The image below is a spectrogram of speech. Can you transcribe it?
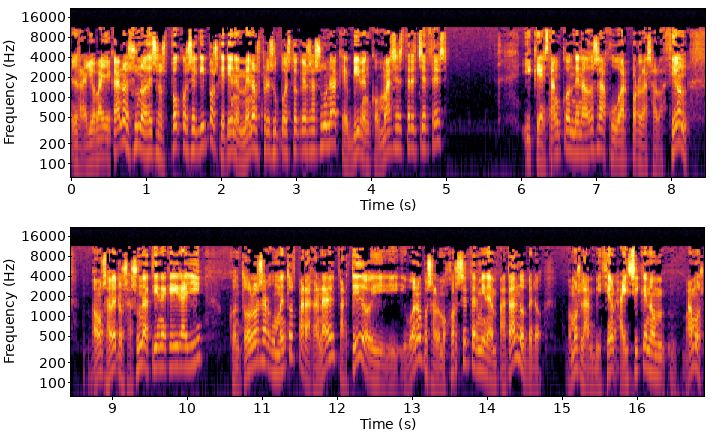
El Rayo Vallecano es uno de esos pocos equipos que tienen menos presupuesto que Osasuna, que viven con más estrecheces y que están condenados a jugar por la salvación. Vamos a ver, Osasuna tiene que ir allí con todos los argumentos para ganar el partido y, bueno, pues a lo mejor se termina empatando, pero vamos, la ambición, ahí sí que no, vamos,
